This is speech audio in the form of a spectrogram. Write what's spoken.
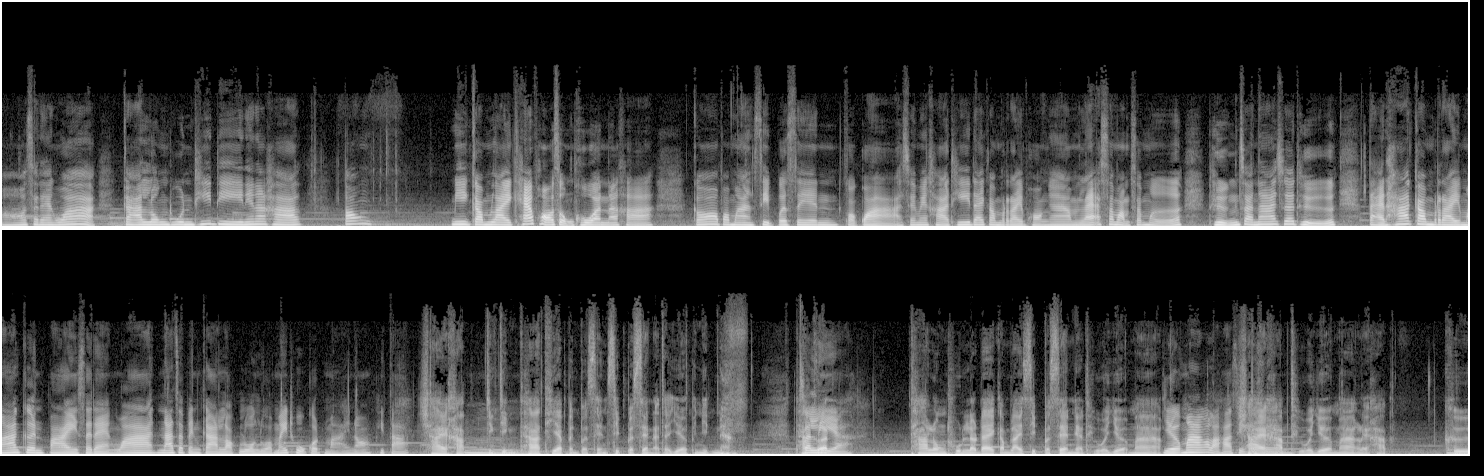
อ๋อแสดงว่าการลงทุนที่ดีเนี่ยนะคะ ต้องมีกำไรแค่พอสมควรนะคะ ก็ประมาณ 10%กว่ากว่าๆใช่ไหมคะ ที่ได้กำไรพองามและสม่ำเสมอถึงจะน่าเชื่อถือ แต่ถ้ากำไรมากเกินไป แสดงว่าน่าจะเป็นการหลอกลวงหรือว่าไม่ถูกกฎหมายเนาะพี่ตาใช่ครับอืมจริง ๆ ถ้าเทียบเป็นเปอร์เซ็นต์สิบเปอร์เซ็นต์อาจจะเยอะไปนิดนึงถ้าเฉเกิดลี่ยถ้าลงทุนแล้วได้กำไร 10%เนี่ยถือว่าเยอะมาก เยอะมากก็เหรอคะ10%ใช่ครับ ถือว่าเยอะมากเลยครับ คือ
